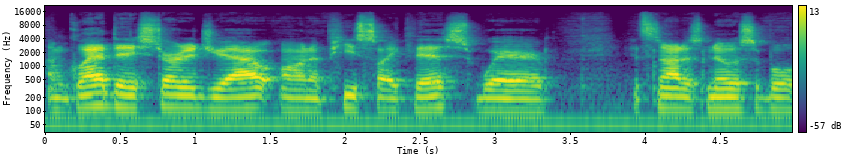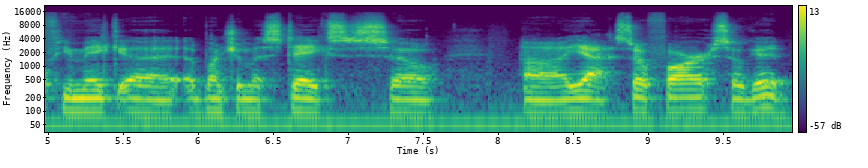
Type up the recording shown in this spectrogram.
I'm glad they started you out on a piece like this where it's not as noticeable if you make a, a bunch of mistakes. So, uh, yeah, so far, so good.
